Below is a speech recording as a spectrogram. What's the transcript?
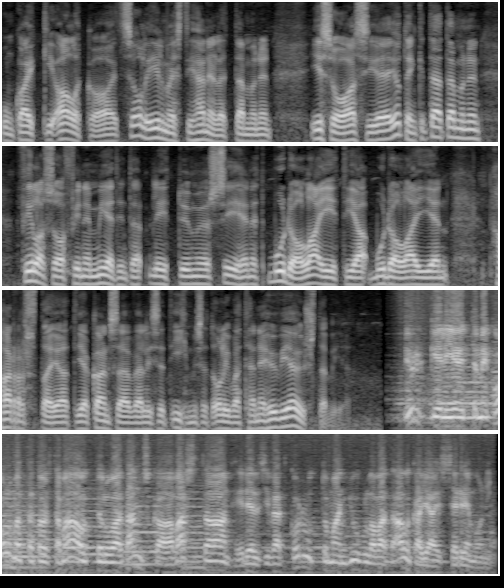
kun kaikki alkaa. Että se oli ilmeisesti hänelle tämmöinen iso asia ja jotenkin tämä tämmöinen filosofinen mietintä liittyy myös siihen, että budolajit ja budolajien harrastajat ja kansainväliset ihmiset olivat hänen hyviä ystäviä. Nyrkkeilijöittämme 13 maaottelua Tanskaa vastaan edelsivät koruttoman juhlavat alkajaisseremoni.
